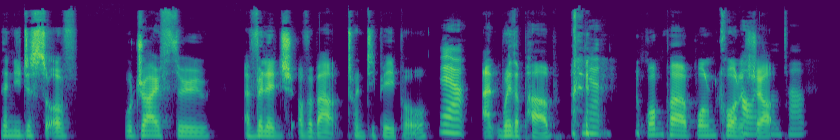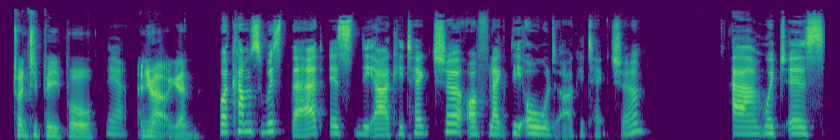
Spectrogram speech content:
then you just sort of will drive through a village of about twenty people yeah and with a pub, yeah one pub, one corner Oh, shop, one pub. twenty people, Yeah. and you're out again. what comes with that is the architecture of like the old architecture, um, which is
